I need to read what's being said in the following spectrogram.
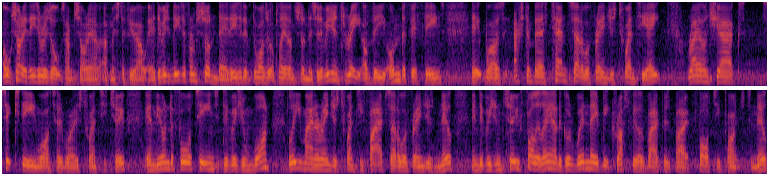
Oh, sorry, these are results. I'm sorry, I've missed a few out here. Division, these are from Sunday. These are the ones that were played on Sunday. So, Division 3 of the under 15s, it was Ashton Bears 10, Saddleworth Rangers 28, Ryland Sharks 16, Waterhead Warriors 22. In the under 14s, Division 1, Leigh Minor Rangers 25, Saddleworth Rangers nil. In Division 2, Folly Lane had a good win. They beat Crossfield Vipers by 40 points to nil.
